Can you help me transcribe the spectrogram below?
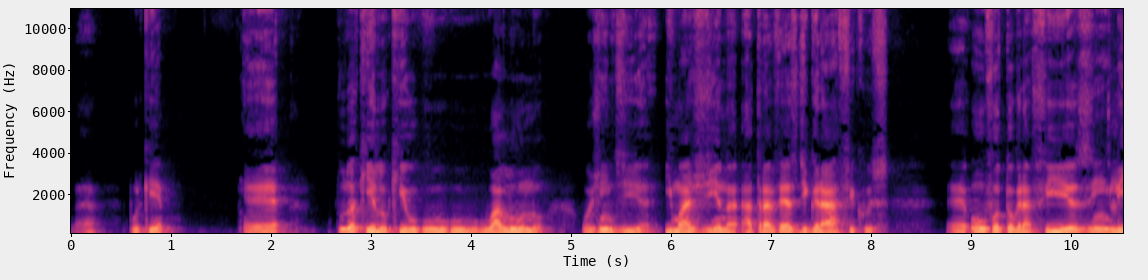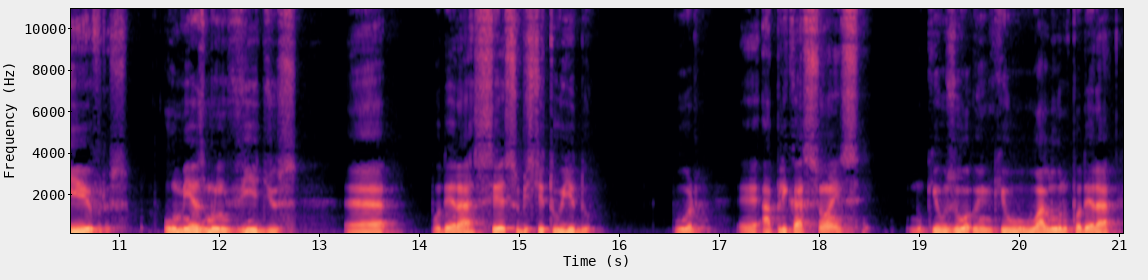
Né? Por quê? É, tudo aquilo que o, o, o aluno hoje em dia imagina através de gráficos é, ou fotografias em livros ou mesmo em vídeos é, poderá ser substituído por é, aplicações no que, em que o, o aluno poderá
